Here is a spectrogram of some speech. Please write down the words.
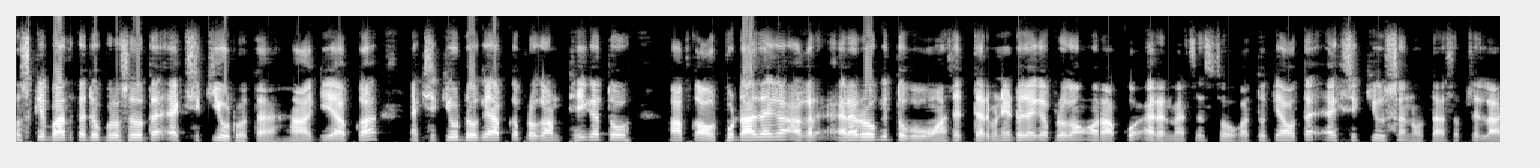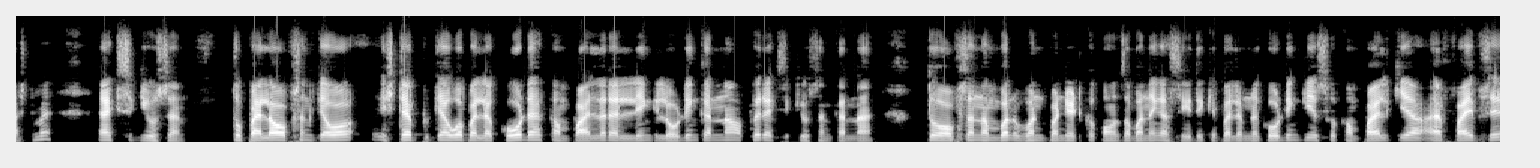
उसके बाद का जो प्रोसेस होता है एक्सिक्यूट होता है। हाँ कि आपका एक्सिक्यूट हो गया, आपका प्रोग्राम ठीक है तो आपका आउटपुट आ जाएगा। अगर एरर होगी तो वो वहाँ से टर्मिनेट हो जाएगा प्रोग्राम और आपको एरर मैसेज होगा। तो क्या होता है? एक्सिक्यूशन होता है सबसे लास्ट में। एक्सिक्यूशन तो पहला ऑप्शन क्या हुआ? स्टेप क्या हुआ? पहले कोड है कंपाइलर है लिंक लोडिंग करना और फिर एक्सिक्यूशन करना है। तो ऑप्शन नंबर 1.8 का कौन सा बनेगा? सी देखिए, पहले हमने कोडिंग की, उसको कंपाइल किया F5 से,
